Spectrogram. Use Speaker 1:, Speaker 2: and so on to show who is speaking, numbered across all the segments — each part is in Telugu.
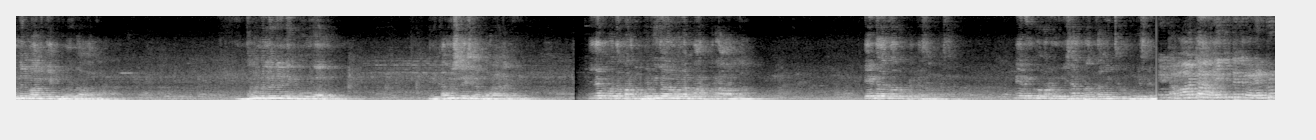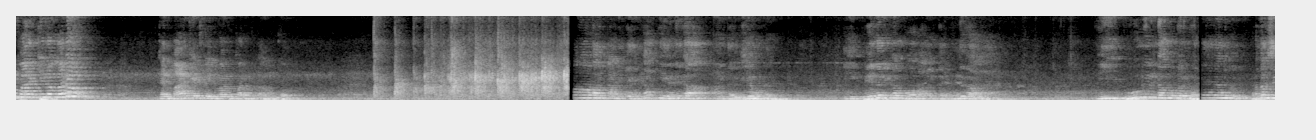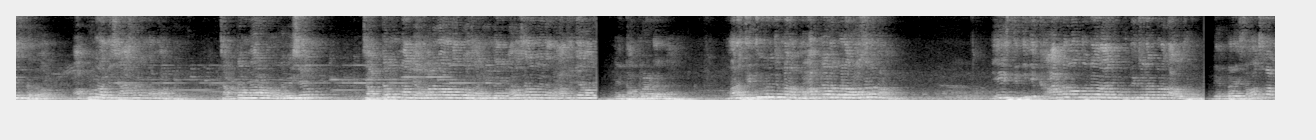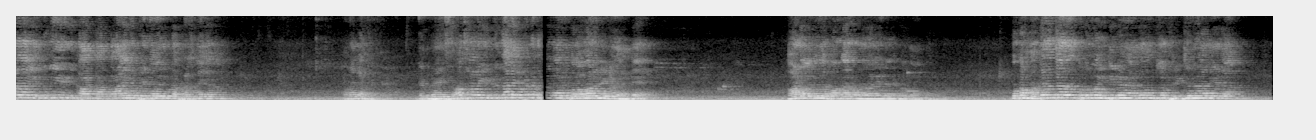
Speaker 1: దున్ని వాళ్ళకి భూమి కావాలా? భూమిలోనే నీకు భూమి కాదు. ఇది కమిషన్ పోరాడని లేకపోతే మన భూమి విధానం కూడా మార్పు రావాలా? ఏంటి దగ్గర పెద్ద సమస్య? నేను ఇంకొక రెండు విషయాలు ప్రస్తావించి ముగిసి
Speaker 2: టమాటా రైతు దగ్గర రెండు రూపాయల కిలో కొను. కానీ మార్కెట్లో ఇరవై రూపాయలు కూడా అమ్ముకో.
Speaker 1: దానికి వెనుక దీని వెనుక ఇంత విషయం ఉండదు. ఈ పేదరికం పోవాలంటే ముందుగా ఈ భూమిని నమ్ముకొని ప్రత్యేకంగా ప్రదర్శిస్తారో అప్పుడు అది శాసనంగా మారుతుంది చట్టం మారడం ఒక విషయం చట్టం మళ్ళీ అమలు కావడం కోసం దానికి అవసరమైన రాజకీయాలు నేను తప్పడం మన స్థితి గురించి మనం మాట్లాడడం కూడా అవసరం మనం. ఈ స్థితికి కారణమవుతున్న దాన్ని గుర్తించడం కూడా అవసరం. డెబ్బై సంవత్సరాలుగా ఎందుకు ఇది కాలేకపోయింది కూడా ప్రశ్న కదా. డెబ్బై ఐదు సంవత్సరాలు ఎందుకు కాలేకపోయినా ప్రమాణం ఏంటంటే ఆడవాళ్ళ మీద బంగారం ఒక మధ్యతరగతి కుటుంబం ఇంటి మీద ఇంట్లో ఫ్రిడ్జ్ ఉన్నా లేదా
